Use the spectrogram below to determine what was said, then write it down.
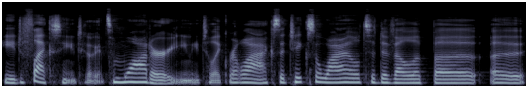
you need to flex you need to go get some water you need to like relax. It takes a while to develop a, a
